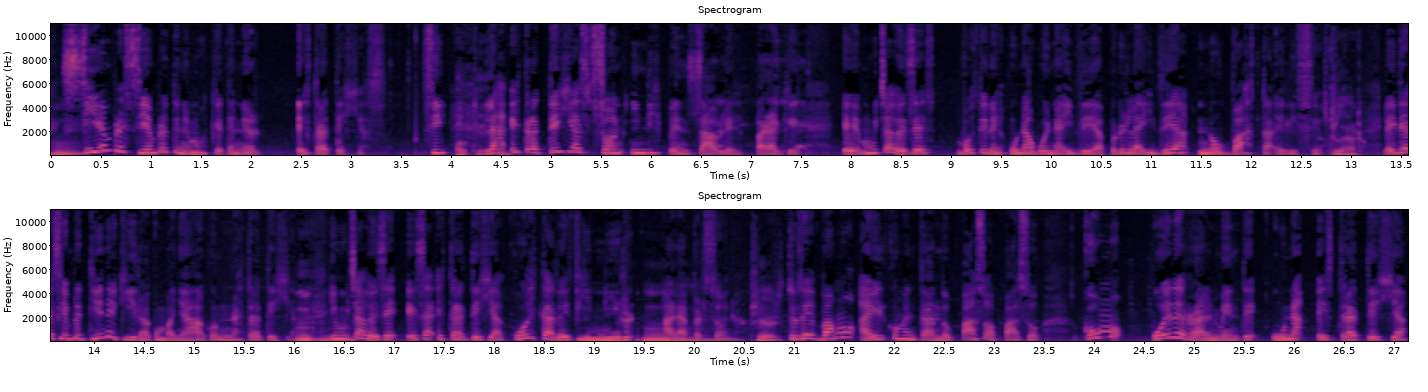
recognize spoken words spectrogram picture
mm. siempre, siempre tenemos que tener estrategias. ¿sí? Las estrategias son indispensables para que eh, muchas veces vos tenés una buena idea, pero la idea no basta, Eliseo. Claro. La idea siempre tiene que ir acompañada con una estrategia. Y muchas veces esa estrategia cuesta definir a la mm, persona. Entonces vamos a ir comentando paso a paso cómo puede realmente una estrategia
